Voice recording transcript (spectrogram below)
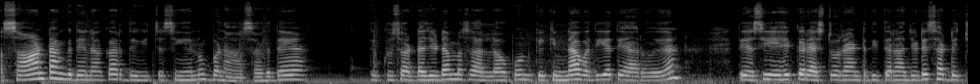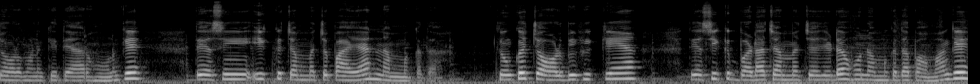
ਆਸਾਨ ਢੰਗ ਦੇ ਨਾਲ ਘਰ ਦੇ ਵਿੱਚ ਅਸੀਂ ਇਹਨੂੰ ਬਣਾ ਸਕਦੇ ਹਾਂ। ਦੇਖੋ ਸਾਡਾ ਜਿਹੜਾ ਮਸਾਲਾ ਉਹ ਭੁੰਨ ਕੇ ਕਿੰਨਾ ਵਧੀਆ ਤਿਆਰ ਹੋਇਆ ਤੇ ਅਸੀਂ ਇਹ ਇੱਕ ਰੈਸਟੋਰੈਂਟ ਦੀ ਤਰ੍ਹਾਂ ਜਿਹੜੇ ਸਾਡੇ ਚੌਲ ਬਣ ਕੇ ਤਿਆਰ ਹੋਣਗੇ ਤੇ ਅਸੀਂ ਇੱਕ ਚਮਚ ਪਾਇਆ ਨਮਕ ਦਾ, ਕਿਉਂਕਿ ਚੌਲ ਵੀ ਫਿੱਕੇ ਆ, ਤੇ ਅਸੀਂ ਇੱਕ ਬੜਾ ਚਮਚ ਹੈ ਜਿਹੜਾ ਉਹ ਨਮਕ ਦਾ ਪਾਵਾਂਗੇ,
